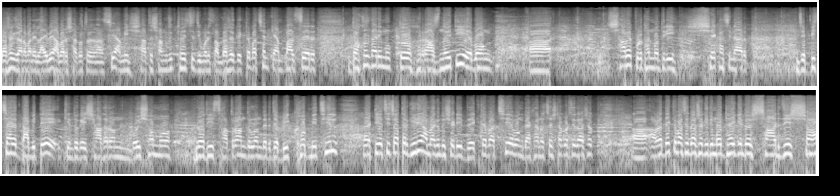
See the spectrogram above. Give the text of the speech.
দর্শক জনমানি লাইভে আবারও স্বাগত জানাচ্ছি। আমি সাথে সংযুক্ত হয়েছি জিমুল ইসলাম। দর্শক, দেখতে পাচ্ছেন, ক্যাম্পাসের দখলদারি মুক্ত রাজনৈতিক এবং সাবেক প্রধানমন্ত্রী শেখ হাসিনার যে বিচারের দাবিতে কিন্তু এই সাধারণ বৈষম্য বিরোধী ছাত্র আন্দোলনদের যে বিক্ষোভ মিছিল টিএসসি চত্বর ঘিরে আমরা কিন্তু সেটি দেখতে পাচ্ছি এবং দেখানোর চেষ্টা করছি। দর্শক আমরা দেখতে পাচ্ছি দর্শক ইতিমধ্যেই কিন্তু সারজিস সহ,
